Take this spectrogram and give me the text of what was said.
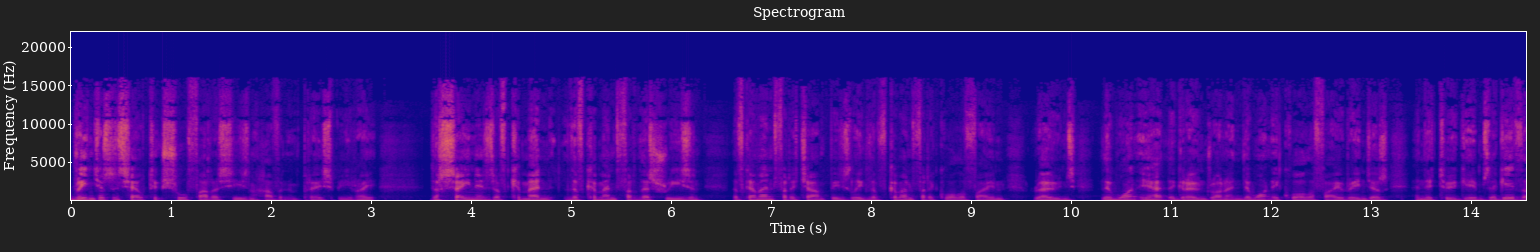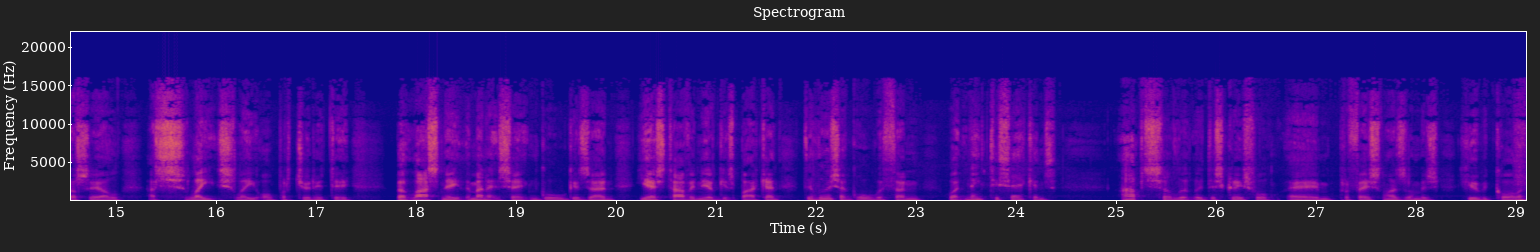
Rangers and Celtic so far this season haven't impressed me. Right, their signings have come in. They've come in for this reason. They've come in for the Champions League. They've come in for the qualifying rounds. They want to hit the ground running. They want to qualify Rangers in the two games. They gave themselves a slight, slight opportunity. But last night, the minute second goal goes in, yes, Tavernier gets back in. They lose a goal within, what, 90 seconds? absolutely disgraceful um, professionalism, as Hugh would call it.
